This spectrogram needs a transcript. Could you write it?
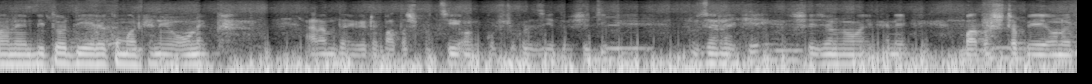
মানে ভিতর দিয়ে এরকম আর এখানে অনেক আরামদায়ক একটা বাতাস পাচ্ছি, অনেক কষ্ট করে যেহেতু এসেছি। রোজা রেখে সেই জন্য এখানে বাতাসটা পেয়ে অনেক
